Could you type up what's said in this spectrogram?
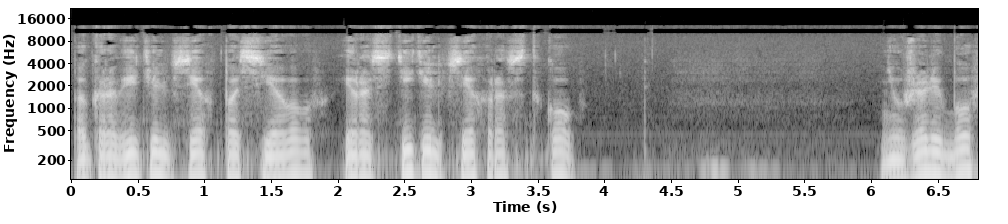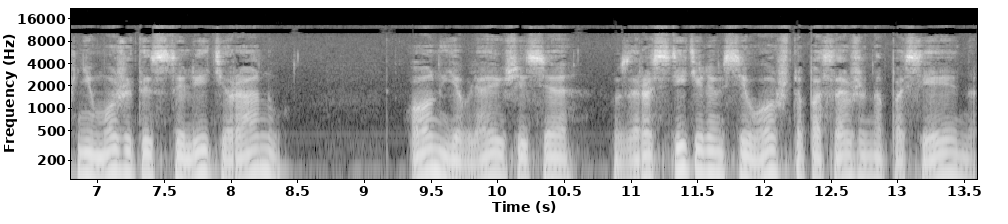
покровитель всех посевов и раститель всех ростков? Неужели Бог не может исцелить рану? Он, являющийся взрастителем всего, что посажено, посеяно.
